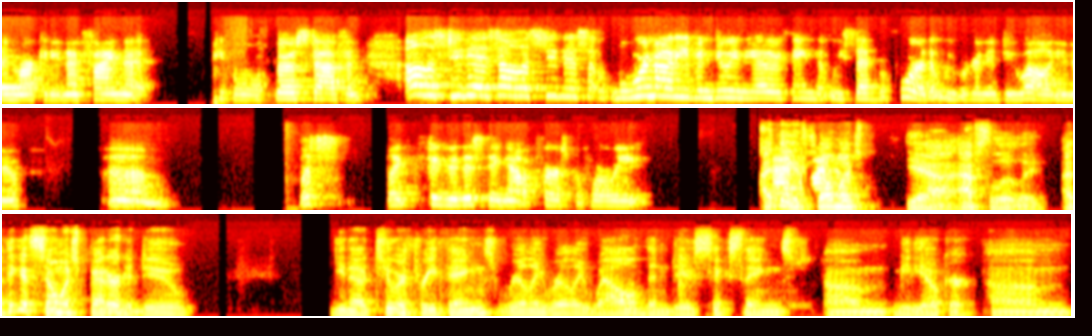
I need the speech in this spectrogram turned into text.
in marketing. I find that people will throw stuff and oh let's do this. Oh let's do this. We're not even doing the other thing that we said before that we were going to do well you know? Um let's like figure this thing out first before we i think it's so much yeah absolutely. I think it's so much better to do you know two or three things really really well than do six things um mediocre. Um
